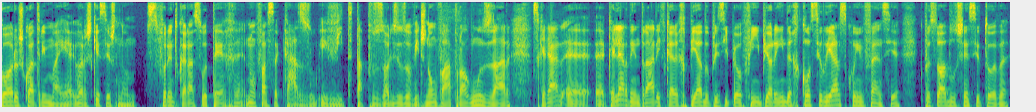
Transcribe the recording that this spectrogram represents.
Decora os quatro e meia. Agora esqueça este nome. Se forem tocar à sua terra, não faça caso, evite, tape os olhos e os ouvidos. Não vá por algum usar, se calhar, uh, uh, calhar de entrar e ficar arrepiado do princípio ao fim e pior ainda, reconciliar-se com a infância que passou a adolescência toda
